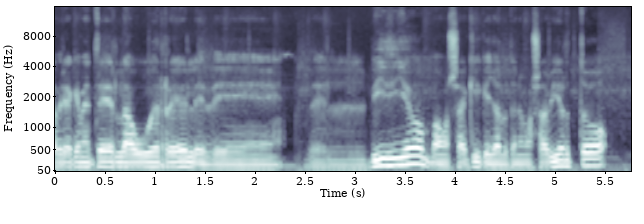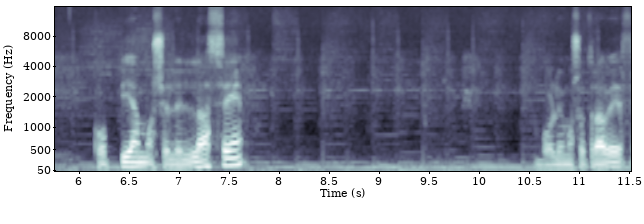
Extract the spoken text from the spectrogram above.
Habría que meter la URL de, del vídeo. Vamos aquí que ya lo tenemos abierto. Copiamos el enlace. Volvemos otra vez.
